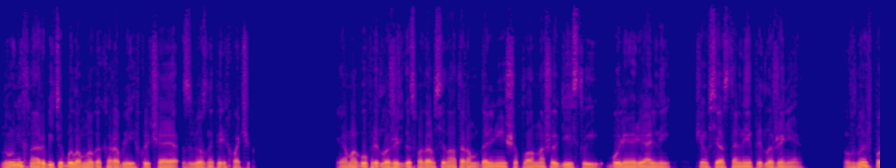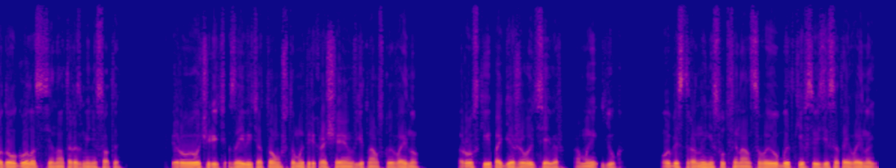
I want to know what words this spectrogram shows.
но у них на орбите было много кораблей, включая звездный перехватчик. Я могу предложить господам сенаторам дальнейший план наших действий, более реальный, чем все остальные предложения. Вновь подал голос сенатор из Миннесоты. В первую очередь заявить о том, что мы прекращаем Вьетнамскую войну. Русские поддерживают север, а мы – юг. Обе страны несут финансовые убытки в связи с этой войной.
